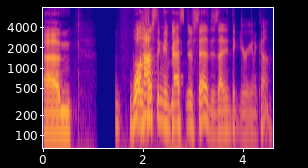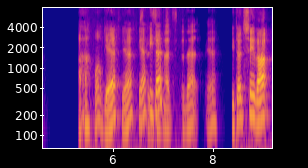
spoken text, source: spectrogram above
Um, what well, the first thing the ambassador said is, "I didn't think you were going to come." Uh, well, yeah, yeah, yeah, he did. That's that, yeah. He did say that.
